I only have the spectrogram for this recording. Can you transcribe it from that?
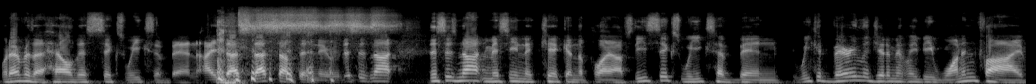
whatever the hell this six weeks have been. I that's that's something new. This is not this is not missing the kick in the playoffs. These six weeks have been, we could very legitimately be one in five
